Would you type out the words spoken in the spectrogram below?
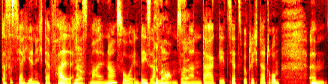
das ist ja hier nicht der Fall ja. erstmal, ne? so in dieser genau. Form, sondern da geht's jetzt wirklich darum, ähm,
